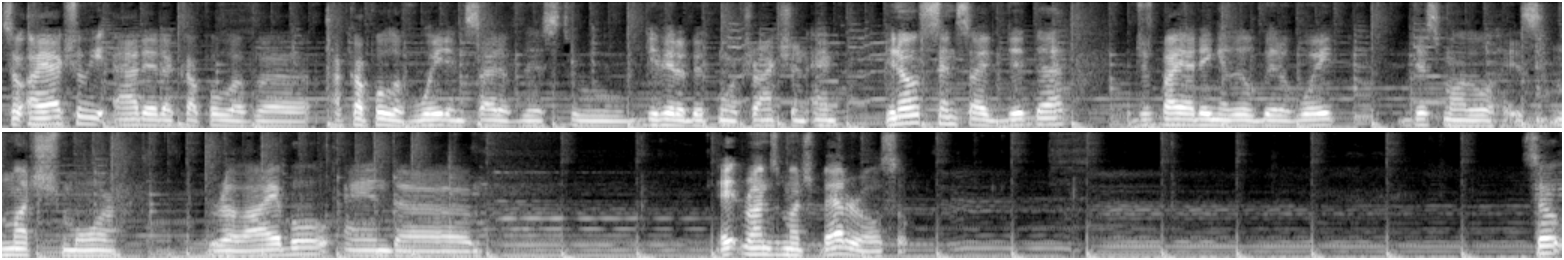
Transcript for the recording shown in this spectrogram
So I actually added a couple of uh, a couple of weight inside of this to give it a bit more traction. And you know, since I did that, just by adding a little bit of weight, this model is much more reliable and uh, it runs much better also. So,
